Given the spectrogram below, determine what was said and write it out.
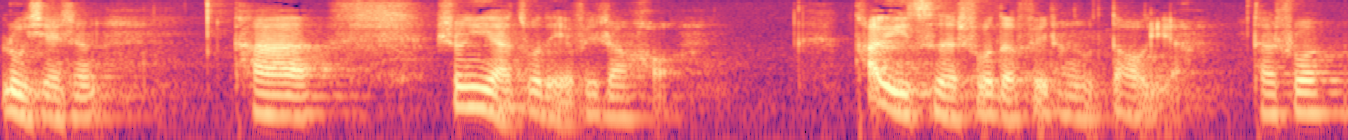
陆先生，他生意啊做的也非常好。他有一次说的非常有道理啊，他说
